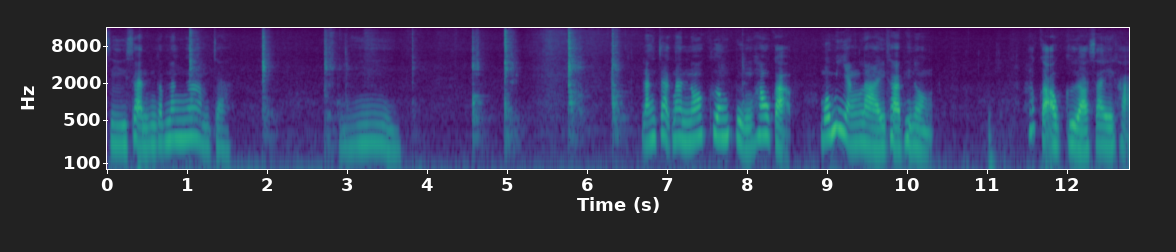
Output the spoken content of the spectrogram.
สีสันกำลังงามจ้ะ นี่ หลังจากนั้นเนาะเครื่องปรุงเฮากับบ่มีหยังหลายค่ะ พี่น้องเฮาก็เอาเกลือใส่ค่ะ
